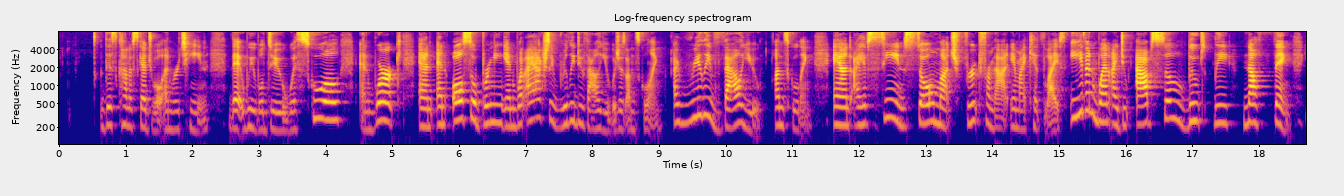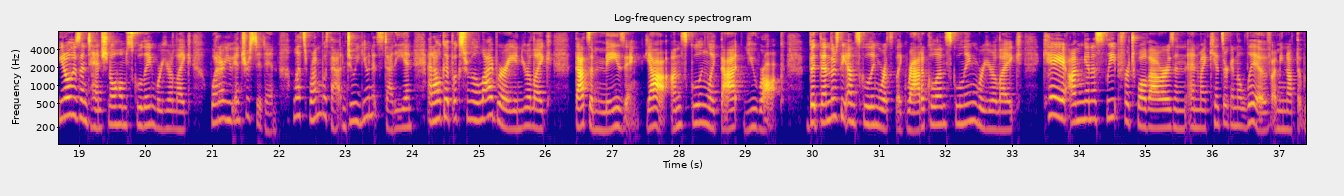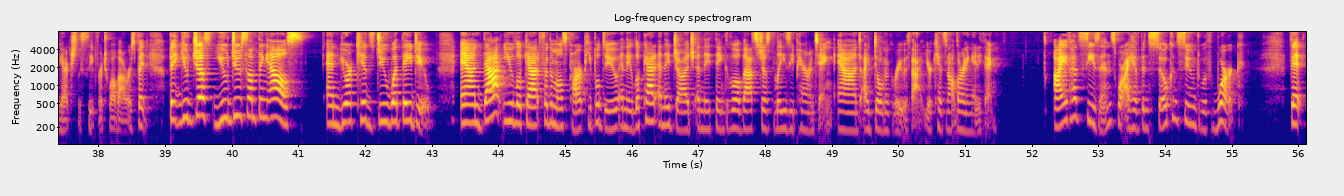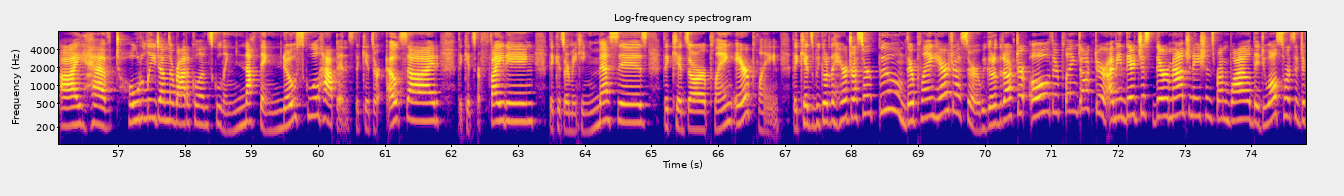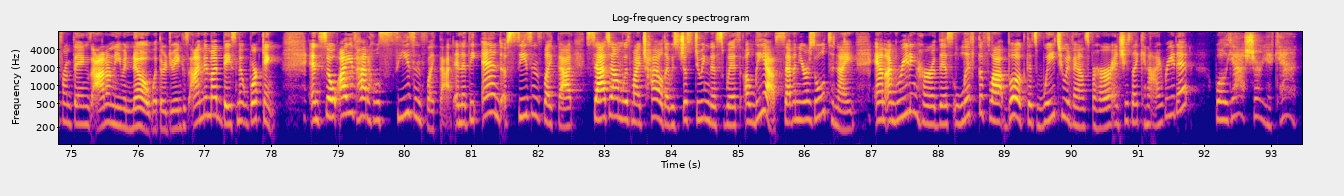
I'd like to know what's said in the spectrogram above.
this kind of schedule and routine that we will do with school and work and and also bringing in what I actually really do value which is unschooling. I really value unschooling. And I have seen so much fruit from that in my kids' lives, even when I do absolutely nothing. You know, there's intentional homeschooling where you're like, what are you interested in? Let's run with that and do a unit study and, and I'll get books from the library. And you're like, that's amazing. Yeah, unschooling like that, you rock. But then there's the unschooling where it's like radical unschooling, where you're like, okay, I'm gonna sleep for 12 hours and, and my kids are gonna live. I mean, not that we actually sleep for 12 hours, but but you just you do something else and your kids do what they do. And that you look at for the most part, people do, and they look at and they judge and they think, well, that's just lazy parenting. And I don't agree with that. Your kid's not learning anything. I have had seasons where I have been so consumed with work that I have totally done the radical unschooling. Nothing, no school happens. The kids are outside, the kids are fighting, the kids are making messes, the kids are playing airplane. The kids, we go to the hairdresser, boom, they're playing hairdresser. We go to the doctor, oh, they're playing doctor. I mean, they're just, their imaginations run wild. They do all sorts of different things. I don't even know what they're doing because I'm in my basement working. And so I have had whole seasons like that. And at the end of seasons like that, sat down with my child. I was just doing this with Aaliyah, seven years old tonight, and I'm reading her this Lift the Flap book that's way too advanced for her. And she's like, Can I read it? Well, yeah, sure, you can.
